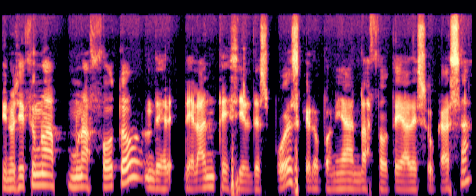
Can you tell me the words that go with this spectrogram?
y nos hizo una, una foto del antes y el después que lo ponía en la azotea de su casa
